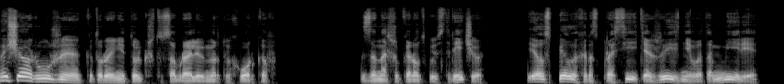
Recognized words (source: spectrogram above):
Но еще оружие, которое они только что собрали у мертвых орков. За нашу короткую встречу я успел их расспросить о жизни в этом мире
